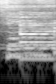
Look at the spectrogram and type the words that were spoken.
still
